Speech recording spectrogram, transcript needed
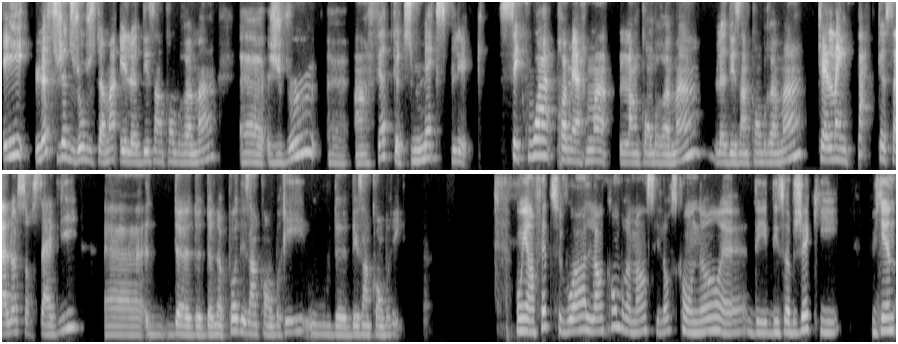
Et le sujet du jour, justement, est le désencombrement. Euh, je veux, euh, en fait, que tu m'expliques. C'est quoi, premièrement, l'encombrement, le désencombrement? Quel impact que ça a sur sa vie euh, de, ne pas désencombrer ou de désencombrer? Oui, en fait, tu vois, l'encombrement, c'est lorsqu'on a euh, des, objets qui viennent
